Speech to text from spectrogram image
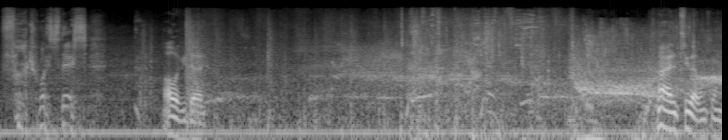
Fuck, what is this? All of you die. Ah, I didn't see that one coming.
